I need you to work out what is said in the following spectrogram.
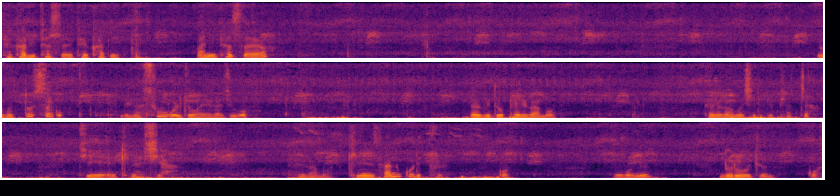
백합이 폈어요, 백합이. 많이 폈어요. 이것도 쓰고 내가 수국을 좋아해가지고. 여기도 벨가못. 벨가못이 이렇게 폈죠? 뒤에 에키나시아. 벨가못. 긴산 꼬리풀 꽃. 이거는 노루준 꽃.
